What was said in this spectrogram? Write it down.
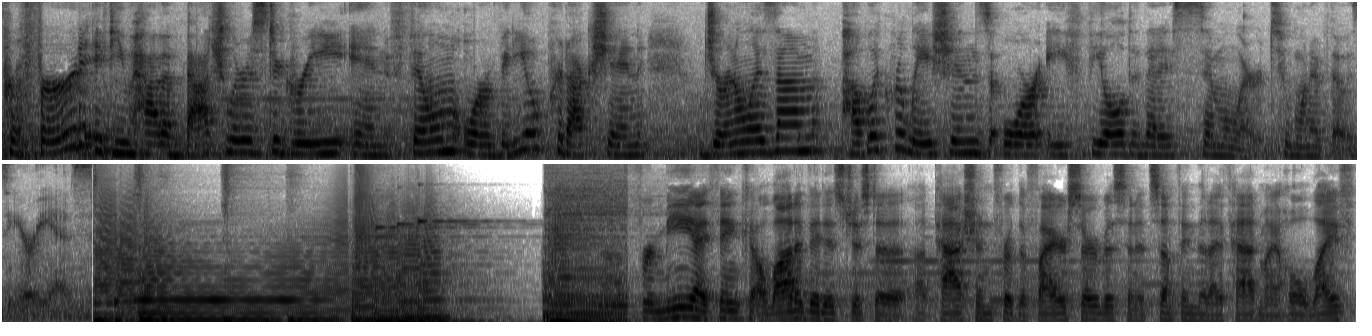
Preferred if you have a bachelor's degree in film or video production, journalism, public relations, or a field that is similar to one of those areas. For me, I think a lot of it is just a, a passion for the fire service, and it's something that I've had my whole life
